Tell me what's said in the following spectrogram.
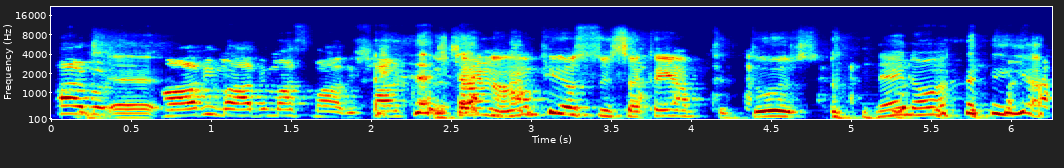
Harvard. Ee, Mavi mavi masmavi şarkı. İlker ne yapıyorsun? Şaka yaptık. Dur. ne no? ya.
